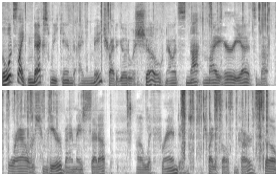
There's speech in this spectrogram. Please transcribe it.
So it looks like next weekend I may try to go to a show. Now it's not in my area. It's about four hours from here, but I may set up uh, with a friend and try to sell some cards. So,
